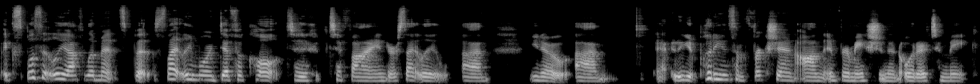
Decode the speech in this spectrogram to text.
explicitly off limits, but slightly more difficult to to find, or slightly um, you know um, putting some friction on the information in order to make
